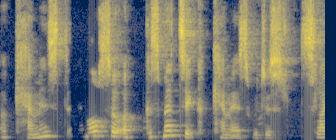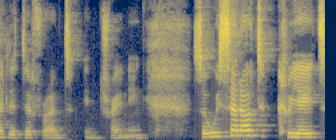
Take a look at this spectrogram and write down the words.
a chemist, and also a cosmetic chemist, which is slightly different in training. So we set out to create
